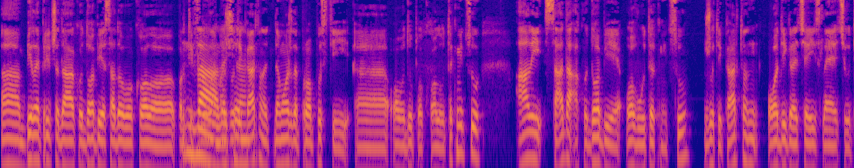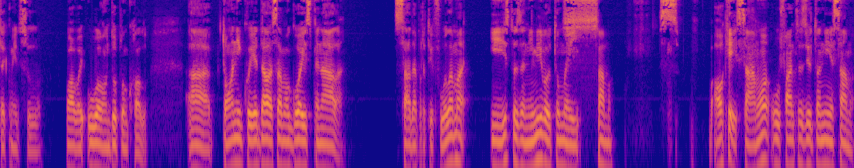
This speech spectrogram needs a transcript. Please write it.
a, bila je priča da ako dobije sad ovo kolo protiv Da, Fulama da će- žuti karton, da može da propusti a, ovo duplo kolo utakmicu, ali sada ako dobije ovu utakmicu, žuti karton, odigraće i sledeću utakmicu ovaj, u ovom duplom kolu. A, Toni koji je dao samo goj iz penala sada protiv Fulama i isto zanimljivo, tu mu je Samo. s- ok, samo, u fantaziju to nije samo,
